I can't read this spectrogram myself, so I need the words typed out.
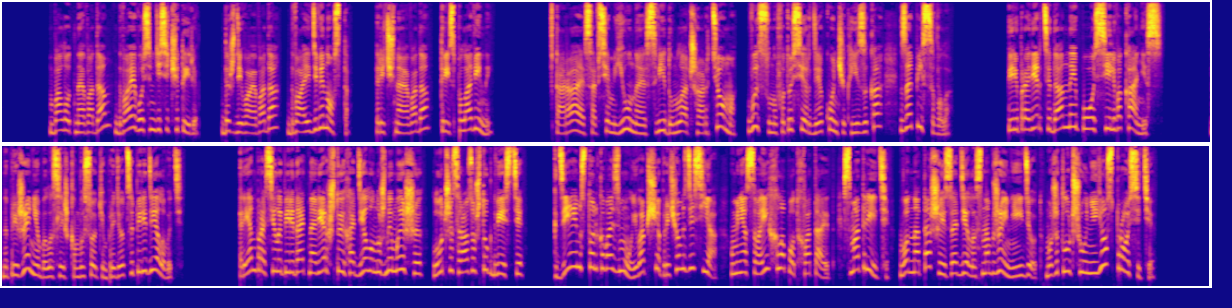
Болотная вода — 2,84, дождевая вода — 2,90, речная вода — 3,5. Вторая, совсем юная, с виду младше Артема, высунув от усердия кончик языка, записывала. «Перепроверьте данные по Сильва Канис». Напряжение было слишком высоким, придется переделывать. Рен просила передать наверх, что их отделу нужны мыши, лучше сразу штук двести. Где им столько возьму? И вообще, при чем здесь я? У меня своих хлопот хватает. Смотрите, вон Наташа из отдела снабжения идет. Может, лучше у нее спросите?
